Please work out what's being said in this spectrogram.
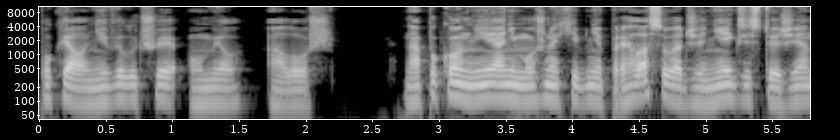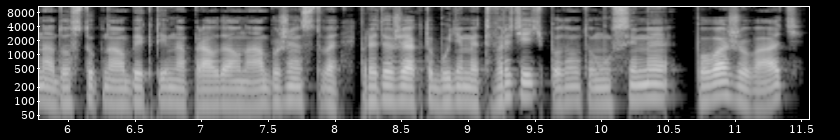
pokiaľ nevylučuje omyl a lož. Napokon nie je ani možné chybne prehlasovať, že neexistuje žiadna dostupná objektívna pravda o náboženstve, pretože ak to budeme tvrdiť, potom to musíme považovať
